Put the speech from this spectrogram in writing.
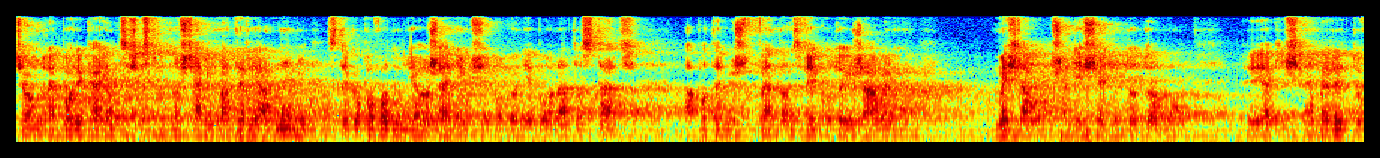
ciągle borykający się z trudnościami materialnymi. Z tego powodu nie ożenił się, bo go nie było na to stać. A potem już będąc w wieku dojrzałym, myślał o przeniesieniu do domu y, jakichś emerytów,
